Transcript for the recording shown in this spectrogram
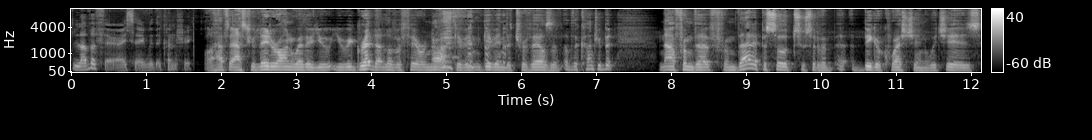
love affair, I say, with the country. Well, I have to ask you later on whether you, you regret that love affair or not, given, given the travails of, of the country. But now, from, the, from that episode to sort of a, a bigger question, which is,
